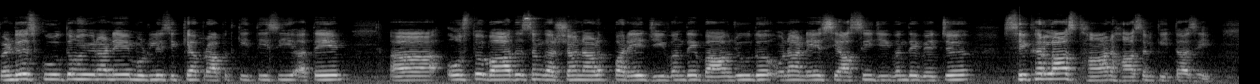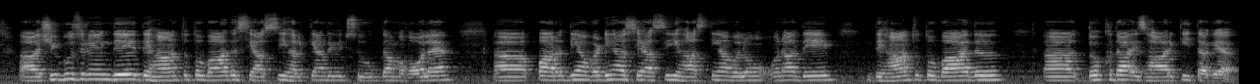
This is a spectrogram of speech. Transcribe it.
ਪਿੰਡ ਦੇ ਸਕੂਲ ਤੋਂ ਹੀ ਉਹਨਾਂ ਨੇ ਮੁੱਢਲੀ ਸਿੱਖਿਆ ਪ੍ਰਾਪਤ ਕੀਤੀ ਸੀ ਅਤੇ ਉਸ ਤੋਂ ਬਾਅਦ ਸੰਘਰਸ਼ਾਂ ਨਾਲ ਭਰੇ ਜੀਵਨ ਦੇ ਬਾਵਜੂਦ ਉਹਨਾਂ ਨੇ ਸਿਆਸੀ ਜੀਵਨ ਦੇ ਵਿੱਚ ਸਿਖਰਲਾ ਸਥਾਨ ਹਾਸਲ ਕੀਤਾ ਸੀ। ਅ, ਸ਼ਿਬੂ ਸੋਰੇਨ ਦੇ ਦੇਹਾਂਤ ਤੋਂ ਬਾਅਦ ਸਿਆਸੀ ਹਲਕਿਆਂ ਦੇ ਵਿੱਚ ਸੋਗ ਦਾ ਮਾਹੌਲ ਹੈ। ਭਾਰਤ ਦੀਆਂ ਵੱਡੀਆਂ ਸਿਆਸੀ ਹਸਤੀਆਂ ਵੱਲੋਂ ਉਹਨਾਂ ਦੇ ਦੇਹਾਂਤ ਤੋਂ ਬਾਅਦ ਦੁੱਖ ਦਾ ਇਜ਼ਹਾਰ ਕੀਤਾ ਗਿਆ।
